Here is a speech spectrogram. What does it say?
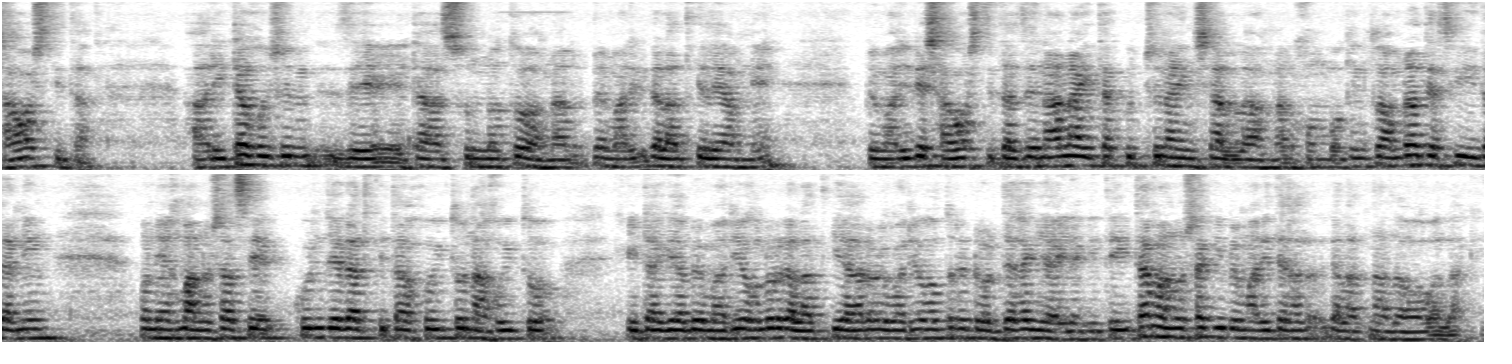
সাহস দিতা। আর এটা কইছেন যে এটা শূন্যত আপনার বেমারির গালাত গেলে আপনি বেমারিরে সাহস দিতা যে, না না, এটা কিচ্ছু না ইনশাল্লাহ আপনার সম্ভব কিন্তু আমরা দেখি ইদানিং অনেক মানুষ আছে, কোন জায়গাত কিতা হইতো, না হইতো, এটা গিয়া বেমারি হলোর গালাত গিয়া, আর বেমারি হল ডর দেখা গিয়া আইলা কি এটা মানুষ কি বেমারি দেখা গালাত না যাওয়া কি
